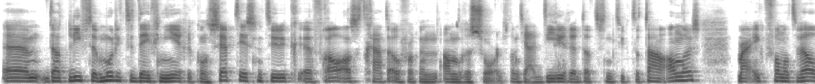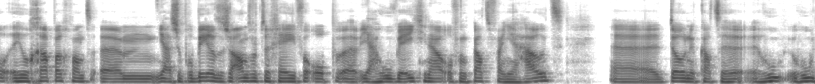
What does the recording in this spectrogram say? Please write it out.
ehm, dat liefde moeilijk te definiëren concept is natuurlijk. vooral als het gaat over een andere soort. Want ja, dieren, dat is natuurlijk totaal anders. Maar ik vond het wel heel grappig, want ehm, ja, ze proberen dus een antwoord te geven op... ja, hoe weet je nou of een kat van je houdt? Eh, tonen katten, hoe, hoe,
